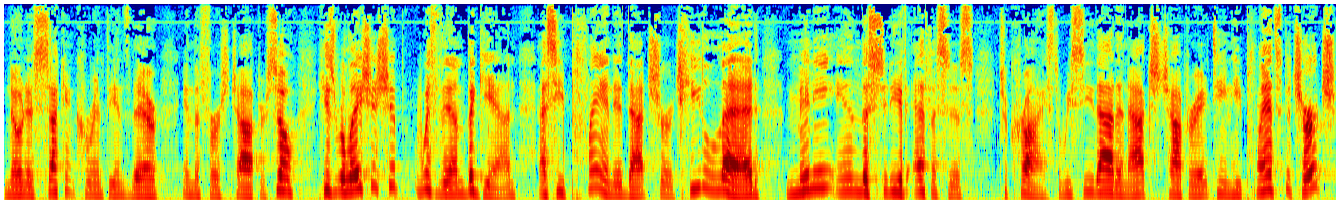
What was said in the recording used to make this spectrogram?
known as Second Corinthians, there in the first chapter. So his relationship with them began as he planted that church. He led many in the city of Ephesus to Christ. We see that in Acts chapter 18. He plants the church,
